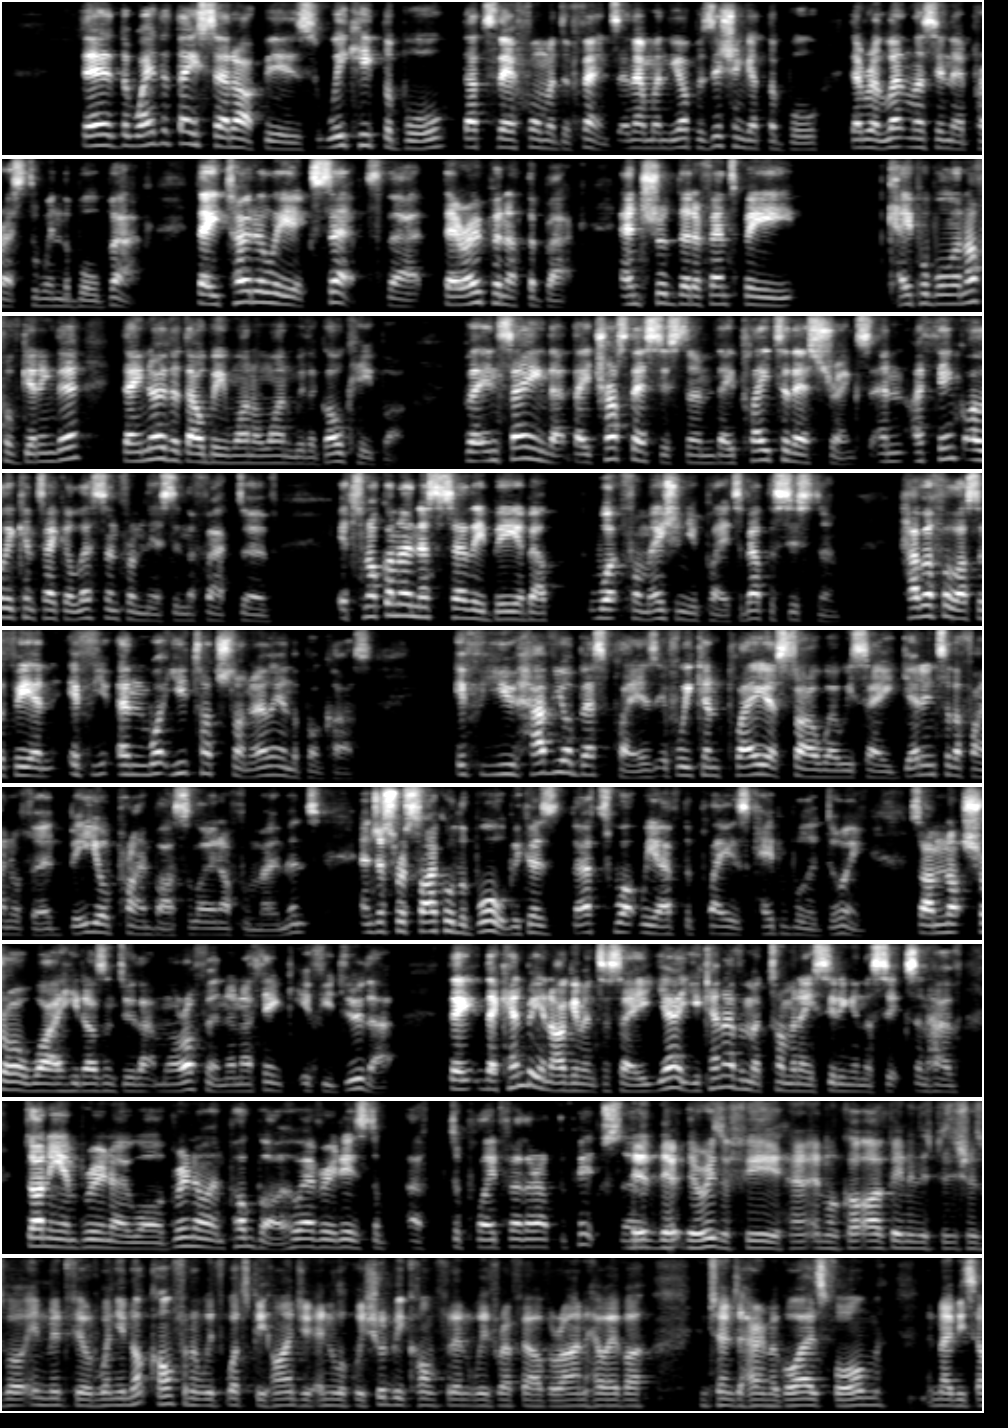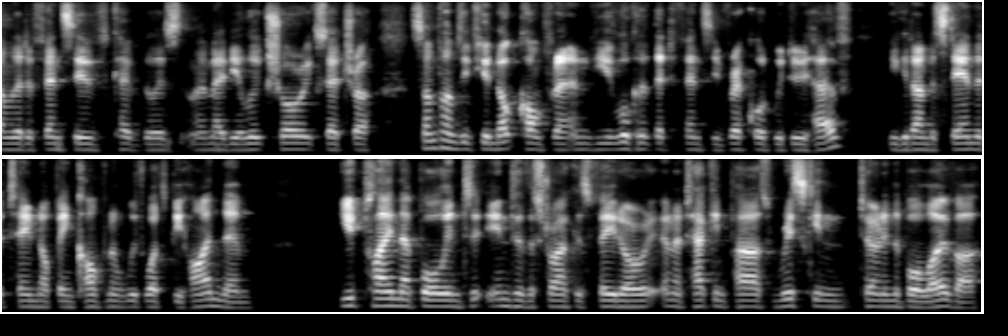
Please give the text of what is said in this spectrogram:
They're, the way that they set up is we keep the ball. That's their form of defense. And then when the opposition get the ball, they're relentless in their press to win the ball back. They totally accept that they're open at the back and should the defense be capable enough of getting there, they know that they'll be one on one with a goalkeeper. But in saying that, they trust their system, they play to their strengths. And I think Ollie can take a lesson from this in the fact of it's not going to necessarily be about what formation you play, it's about the system. Have a philosophy. And if you, and what you touched on earlier in the podcast, if you have your best players, if we can play a style where we say get into the final third, be your prime Barcelona for moments, and just recycle the ball because that's what we have the players capable of doing. So I'm not sure why he doesn't do that more often. And I think if you do that, they, there can be an argument to say, yeah, you can have a McTominay sitting in the six and have Donny and Bruno or Bruno and Pogba, whoever it is, to, uh, deployed further up the pitch. So there, there, there is a fear, and look, I've been in this position as well in midfield. When you're not confident with what's behind you, and look, we should be confident with Rafael Varane. However, in terms of Harry Maguire's form and maybe some of the defensive capabilities, maybe a Luke Shaw, etc. Sometimes, if you're not confident and you look at the defensive record we do have, you could understand the team not being confident with what's behind them you'd playing that ball into into the striker's feet or an attacking pass, risking turning the ball over.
